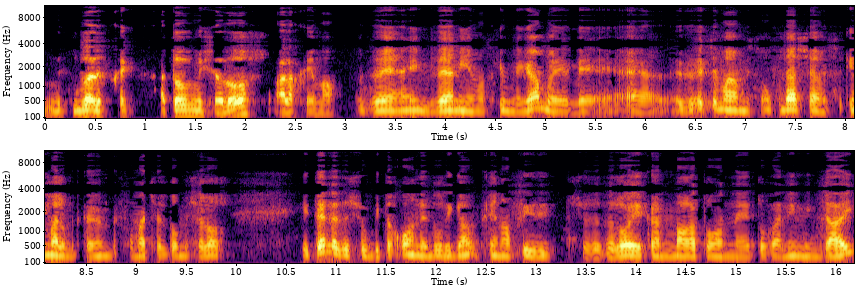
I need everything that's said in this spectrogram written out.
מסוגל לשחק הטוב משלוש על החימה. זה, זה אני מסכים לגמרי. עצם העובדה שהמשחקים האלו מתקיימים בפורמט של דום משלוש ייתן איזשהו ביטחון לדודי גם מבחינה פיזית, שזה לא יהיה כאן מרתון אה, תובעני מדי,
